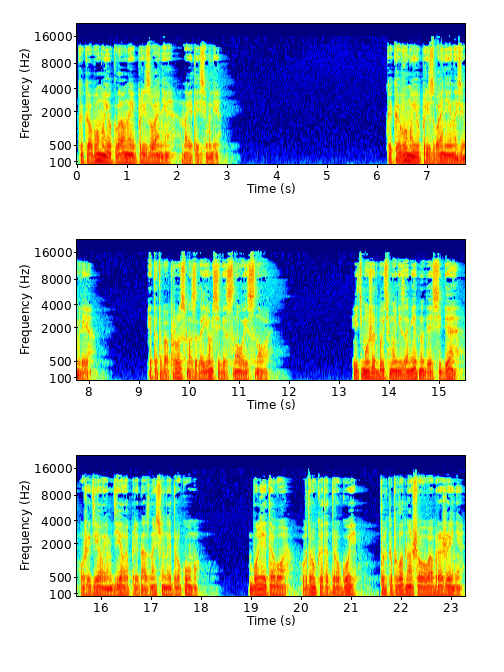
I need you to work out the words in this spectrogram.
Каково мое главное призвание на этой земле? Каково мое призвание на земле? Этот вопрос мы задаем себе снова и снова. Ведь, может быть, мы незаметно для себя уже делаем дело, предназначенное другому. Более того, вдруг этот другой – только плод нашего воображения,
